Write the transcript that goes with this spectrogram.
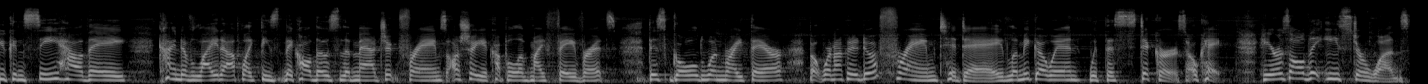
You can see how they kind of light up like these, they call those the magic frames. I'll show you a couple of my favorites. This gold one right there, but we're not gonna do a frame today. Let me go in with the stickers. Okay, here's all the Easter ones.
